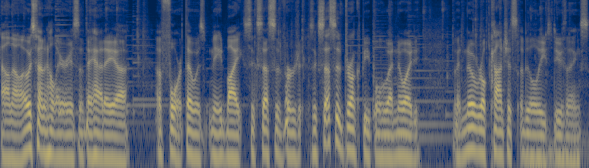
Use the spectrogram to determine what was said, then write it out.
I don't know. I always found it hilarious that they had a, uh, a fort that was made by successive successive drunk people who had no idea, who had no real conscious ability to do things.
